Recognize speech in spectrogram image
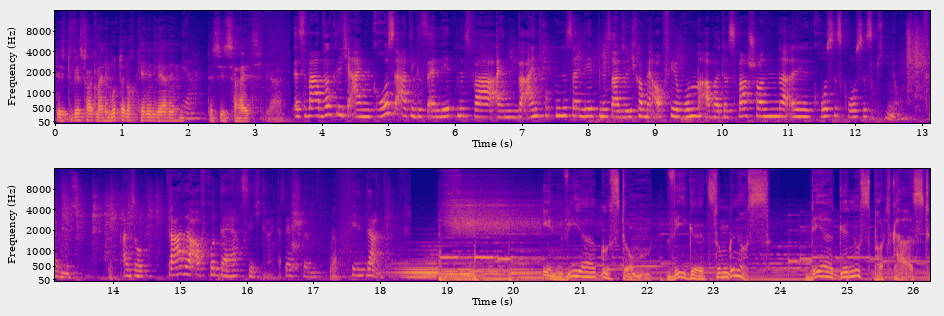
du wirst heute meine Mutter noch kennenlernen. Ja. Das ist halt, ja. Es war wirklich ein großartiges Erlebnis, war ein beeindruckendes Erlebnis. Also ich komme ja auch viel rum, aber das war schon ein großes, großes Kino für mich. Also gerade aufgrund der Herzlichkeit. Sehr schön. Ja. Vielen Dank. In Via Gustum, Wege zum Genuss. Der Genuss-Podcast.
